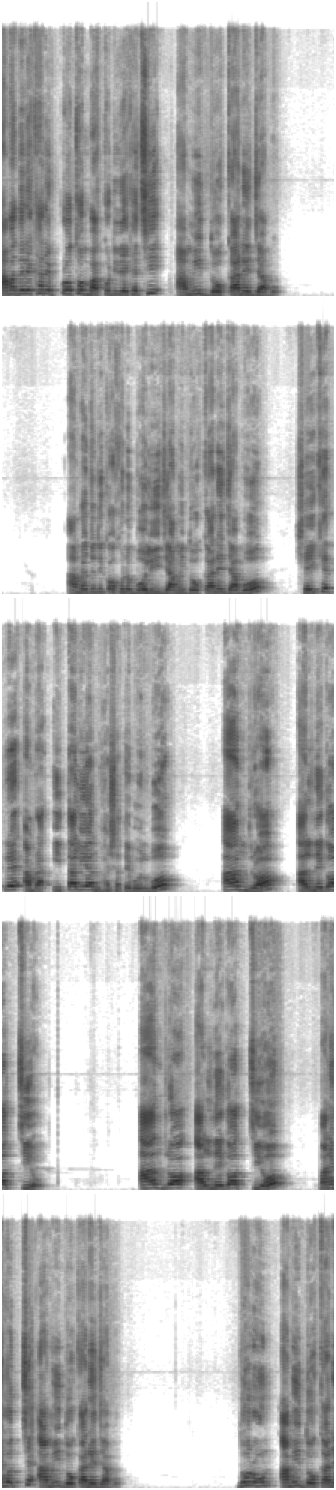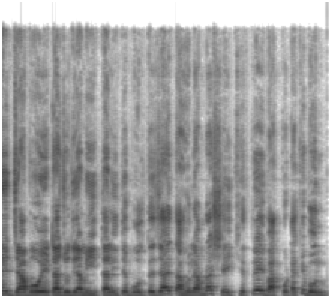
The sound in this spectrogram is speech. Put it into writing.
আমাদের এখানে প্রথম বাক্যটি রেখেছি, আমি দোকানে যাব। আমরা যদি কখনো বলি যে আমি দোকানে যাব, সেই ক্ষেত্রে আমরা ইতালিয়ান ভাষাতে বলব, আন্দ্র আল নেগচিও। আন্দ্র আল নেগচিও মানে হচ্ছে আমি দোকানে যাব। ধরুন আমি দোকানে যাব, এটা যদি আমি ইতালিতে বলতে যাই, তাহলে আমরা সেই ক্ষেত্রে এই বাক্যটাকে বলব।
